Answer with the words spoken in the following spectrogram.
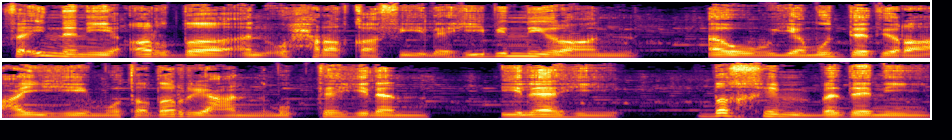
فإنني أرضى أن أحرق في لهيب النيران أو يمد ذراعيه متضرعا مبتهلا. إلهي ضخم بدني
